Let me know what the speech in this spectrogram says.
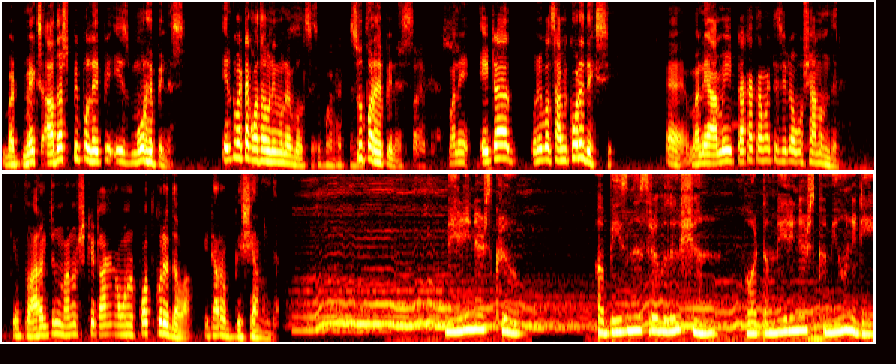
but makes others people happy is more happiness এরকম একটা কথা উনি মনে বলছে। সুপার হ্যাপিনেস মানে এটা উনি বলছে আমি করে দেখছি। হ্যাঁ মানে আমি টাকা কামাইতেছি এটা অবশ্যই আনন্দের। কিন্তু আরেকজন মানুষকে টাকা কামানোর পথ করে দেওয়া এটা আরও বেশি আনন্দের। Mariners Group, a business revolution for the mariners community.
